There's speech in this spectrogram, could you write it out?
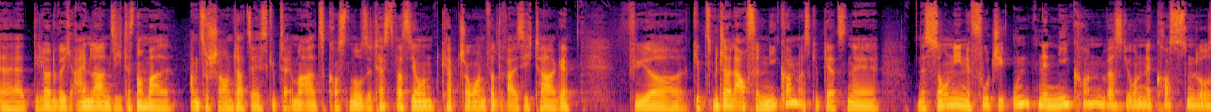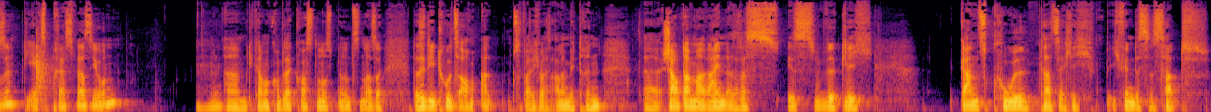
äh, die Leute würde ich einladen, sich das nochmal anzuschauen tatsächlich. Es gibt ja immer als kostenlose Testversion Capture One für 30 Tage. Für gibt's mittlerweile auch für Nikon. Es gibt jetzt eine, eine Sony, eine Fuji und eine Nikon-Version, eine kostenlose, die Express-Version. Mhm. Ähm, die kann man komplett kostenlos benutzen. Also da sind die Tools auch, soweit ich weiß, alle mit drin. Äh, schaut da mal rein. Also das ist wirklich ganz cool tatsächlich. Ich finde, es, es hat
